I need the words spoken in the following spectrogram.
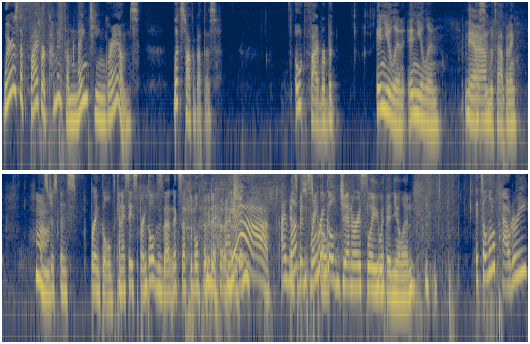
where is the fiber coming from? 19 grams. Let's talk about this. Oat fiber, but inulin, inulin. Yeah. I see what's happening. It's just been sprinkled. Can I say sprinkled? Is that an acceptable food action? Yeah, I love It's been sprinkled generously with inulin. It's a little powdery.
